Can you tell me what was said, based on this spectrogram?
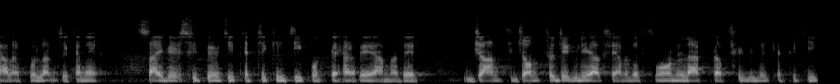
আলাপ করলাম, যেখানে সাইবার সিকিউরিটির ক্ষেত্রে কি কি করতে হবে, আমাদের যান- যন্ত্র যেগুলি আছে, আমাদের ফোন ল্যাপটপ সেগুলির ক্ষেত্রে কি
